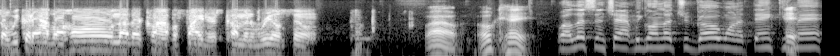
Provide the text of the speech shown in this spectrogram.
so we could have a whole nother crop of fighters coming real soon. Wow. Okay. Well, listen, champ, we're gonna let you go. Want to thank you, man.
